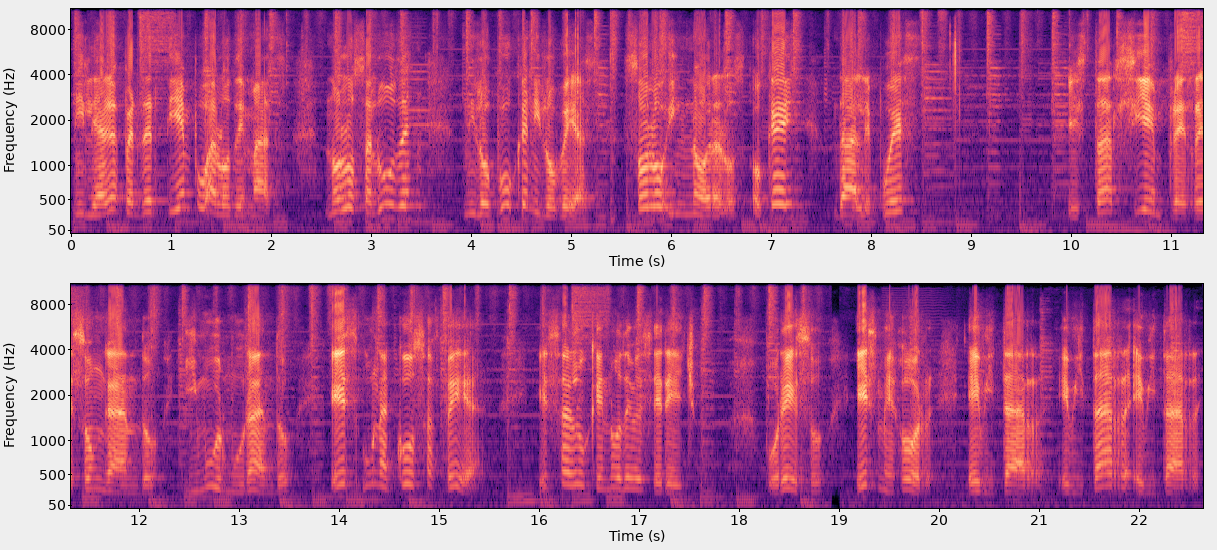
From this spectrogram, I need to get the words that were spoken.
ni le hagas perder tiempo a los demás. No los saluden, ni los busques ni los veas. Solo ignóralos, ¿ok? Dale pues. Estar siempre rezongando y murmurando es una cosa fea. Es algo que no debe ser hecho. Por eso es mejor evitar, evitar, evitar,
